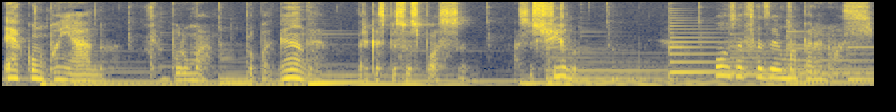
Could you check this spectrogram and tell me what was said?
é acompanhado por uma propaganda para que as pessoas possam assisti-lo, ousa fazer uma para nós.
